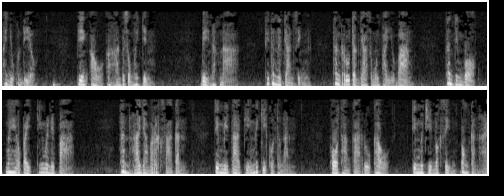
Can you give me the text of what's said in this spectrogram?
ให้อยู่คนเดียว เพียงเอาอาหารไปส่งให้กิน ดีนักหนา ที่ท่านอาจารย์สิงห์ท่านรู้จักยาสมุนไพรอยู่บ้าง ท่านจึงบอกไม่ให้เอาไปทิ้งไว้ในป่า ท่านหายามารักษากัน จึงมีตายเพียงไม่กี่คนเท่านั้น พอทางการรู้เข้าจึงมาฉีดวัคซีนป้องกันให้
